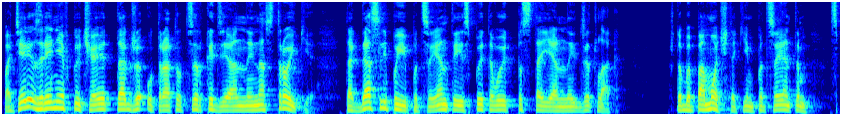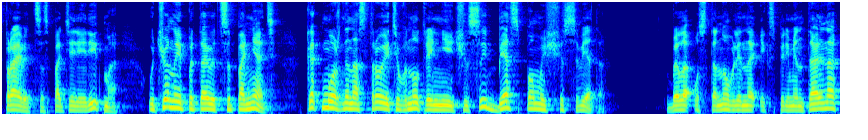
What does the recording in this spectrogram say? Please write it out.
Потеря зрения включает также утрату циркадианной настройки. Тогда слепые пациенты испытывают постоянный джетлаг. Чтобы помочь таким пациентам справиться с потерей ритма, ученые пытаются понять, как можно настроить внутренние часы без помощи света. Было установлено экспериментально,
